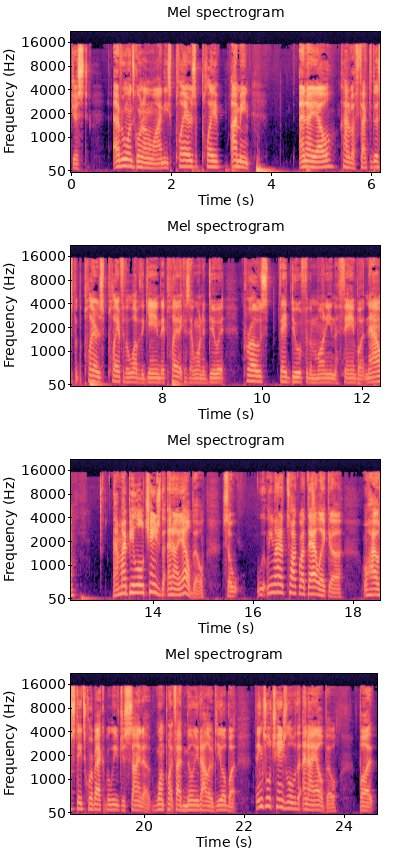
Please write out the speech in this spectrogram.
just everyone's going on the line. These players play, I mean, NIL kind of affected this, but the players play for the love of the game. They play it because they want to do it. Pros, they do it for the money and the fame, but now that might be a little change the NIL bill. So we might have to talk about that. Like uh, Ohio State's quarterback, I believe, just signed a 1.5 million dollar deal, but things will change a little with the NIL bill. But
